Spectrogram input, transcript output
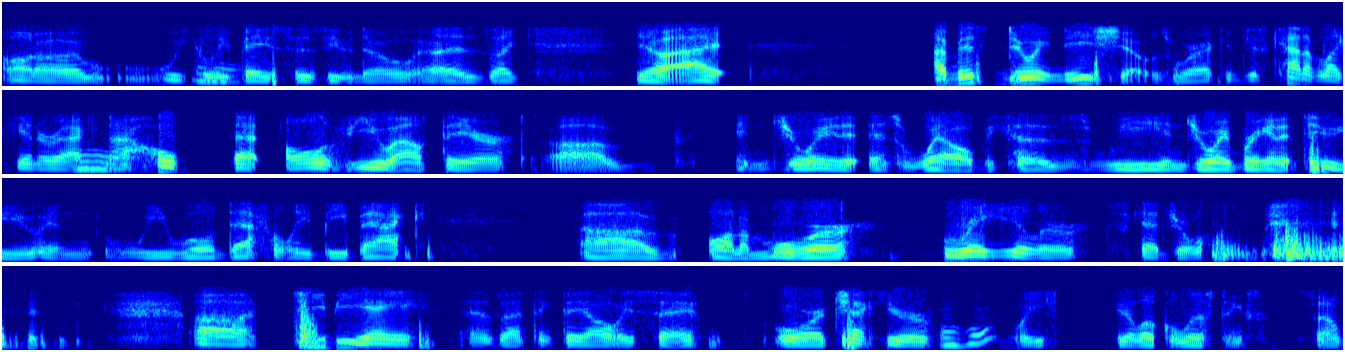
on a weekly Mhm. basis. Even though uh, it's like, you know, I I miss doing these shows where I could just kind of like interact, and I hope that all of you out there uh, enjoyed it as well because we enjoy bringing it to you, and we will definitely be back uh, on a more regular schedule. uh, TBA, as I think they always say, or check your Mhm. well, you, your local listings. So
